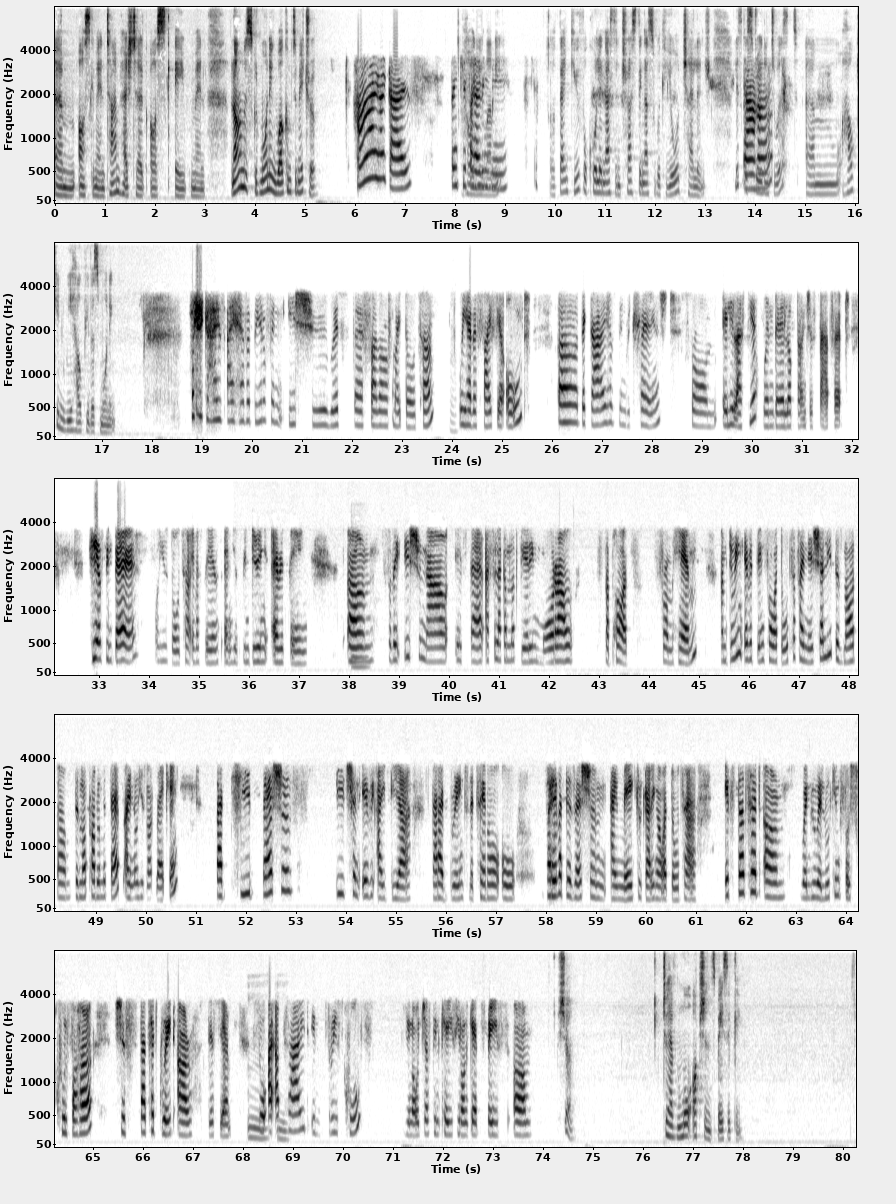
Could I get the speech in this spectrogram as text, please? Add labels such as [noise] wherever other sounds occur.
um, Ask a Man time, hashtag Ask a Man. Anonymous, good morning. Welcome to Metro. Hi, hi guys. Thank you How for are you, having me. [laughs] Oh, thank you for calling us and trusting us with your challenge. Let's get straight Uh-huh. into it. Um, how can we help you this morning? Okay, guys, I have a bit of an issue with the father of my daughter. We have a five year old. Uh, the guy has been retrenched from early last year when the lockdown just started. He has been there for his daughter ever since, and he's been doing everything. Um, So the issue now is that I feel like I'm not getting moral support from him. I'm doing everything for our daughter financially. There's not um, there's no problem with that. I know he's not working, but he bashes each and every idea that I bring to the table or whatever decision I make regarding our daughter. It started um, when we were looking for school for her. She started grade R this year. so I applied in three schools, you know, just in case you don't get space. Um, Sure. To have more options, basically.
